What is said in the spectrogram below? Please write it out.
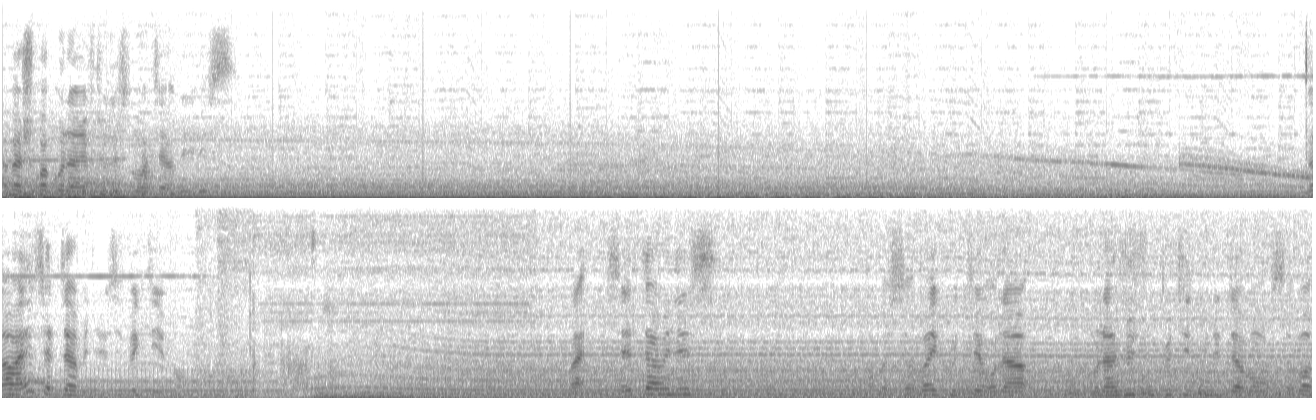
Ah bah, je crois qu'on arrive tout doucement à Terminus. Ah ouais, c'est le terminus, effectivement. Ouais, c'est le terminus. Écoutez, on a, juste une petite minute d'avance, ça va.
